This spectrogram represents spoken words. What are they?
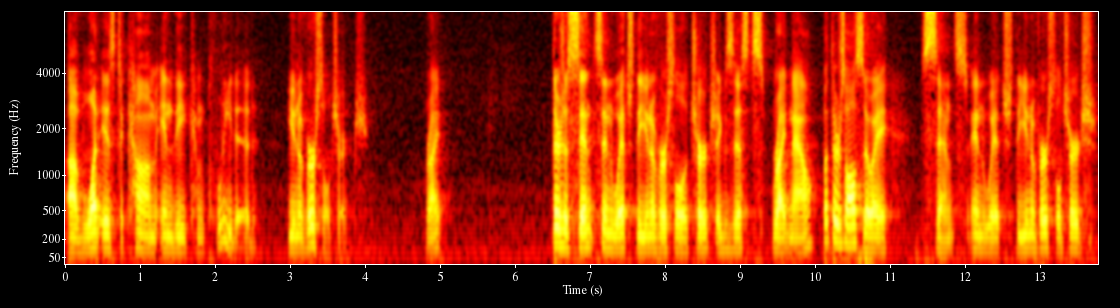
of what is to come in the completed universal church. Right? There's a sense in which the universal church exists right now, but there's also a sense in which the universal church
